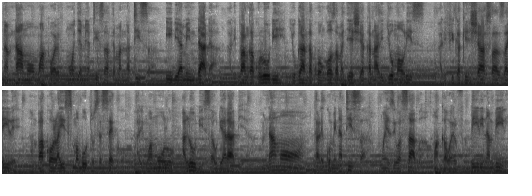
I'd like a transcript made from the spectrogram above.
Na mnamo mwaka wa 1989 Idi Amin Dada alipanga kurudi Uganda kuongoza majeshi ya Kanali Juma Ulisi. Alifika Kinshasa, Zaire, ambako Rais Mobutu Seseko alimwamuru arudi Saudi Arabia. Mnamo tarehe 19 mwezi wa saba mwaka wa elfu mbili na mbili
